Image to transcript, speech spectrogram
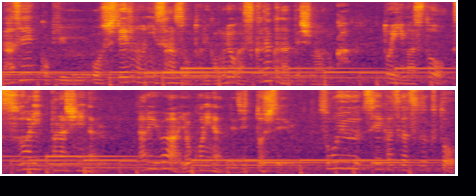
なぜ呼吸をしているのに酸素を取り込む量が少なくなってしまうのか。と言いますと座りっぱなしになる。あるいは横になってじっとしている。そういう生活が続くと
